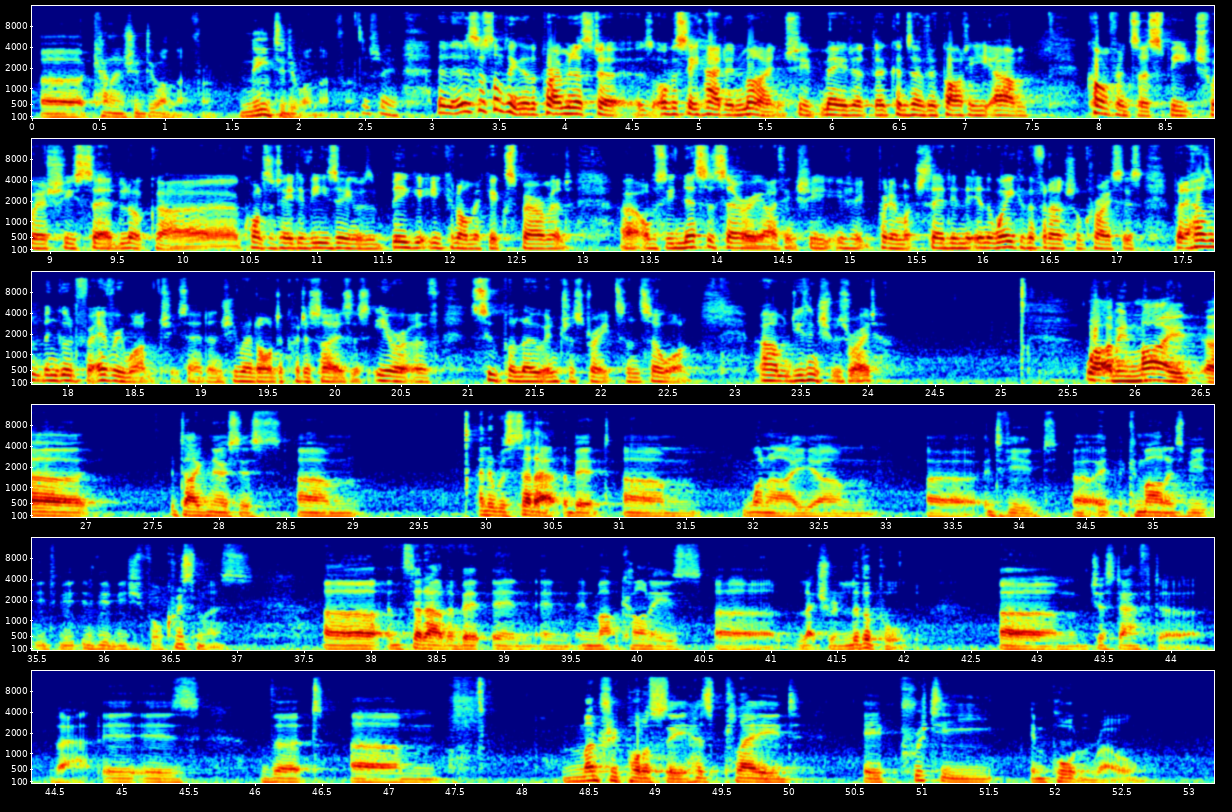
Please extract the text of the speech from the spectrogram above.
uh, and should do on that front, need to do on that front. That's right. This is something that the Prime Minister has obviously had in mind. She made at the Conservative Party um, conference a speech where she said, look, uh, quantitative easing was a big economic experiment, uh, obviously necessary, I think she, she pretty much said, in the, in the wake of the financial crisis, but it hasn't been good for everyone, she said. And she went on to criticize this era of super low interest rates and so on. Um, do you think she was right? Well, I mean, my uh, diagnosis um, and it was set out a bit um, when I um, uh, interviewed, uh, Kamal interviewed, interviewed, me before Christmas, uh, and set out a bit in, in, in Mark Carney's uh, lecture in Liverpool um, just after that, is that um, monetary policy has played a pretty important role,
